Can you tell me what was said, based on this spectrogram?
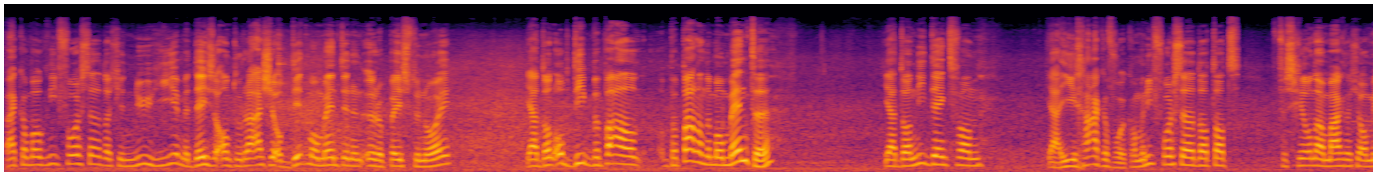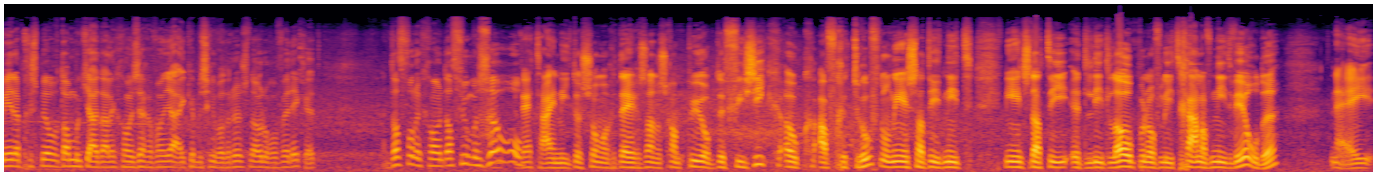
Maar ik kan me ook niet voorstellen dat je nu hier met deze entourage op dit moment in een Europees toernooi... Ja, dan op die bepaal, bepalende momenten... Ja, dan niet denkt van... Ja, hier ga ik ervoor. Ik kan me niet voorstellen dat dat verschil nou maakt dat je al meer hebt gespeeld. Want dan moet je uiteindelijk gewoon zeggen van... Ja, ik heb misschien wat rust nodig of weet ik het. Dat vond ik gewoon, dat viel me zo op. Werd hij niet door sommige tegenstanders gewoon puur op de fysiek ook afgetroefd? Nog niet eens dat hij het niet, niet eens dat hij het liet lopen of liet gaan of niet wilde. Nee,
